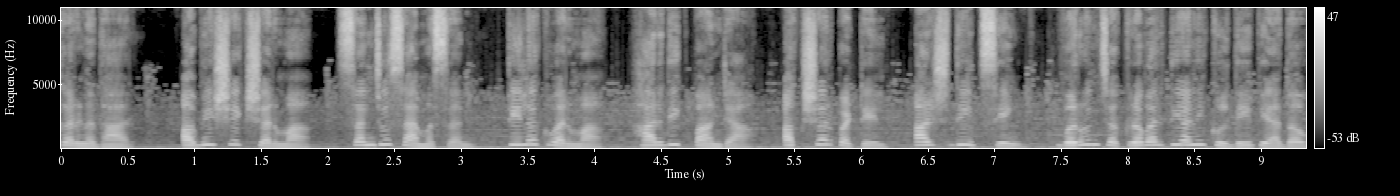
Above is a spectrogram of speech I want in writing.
कर्णधार अभिषेक शर्मा संजू सॅमसन तिलक वर्मा हार्दिक पांड्या अक्षर पटेल अर्शदीप सिंग वरुण चक्रवर्ती आणि कुलदीप यादव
